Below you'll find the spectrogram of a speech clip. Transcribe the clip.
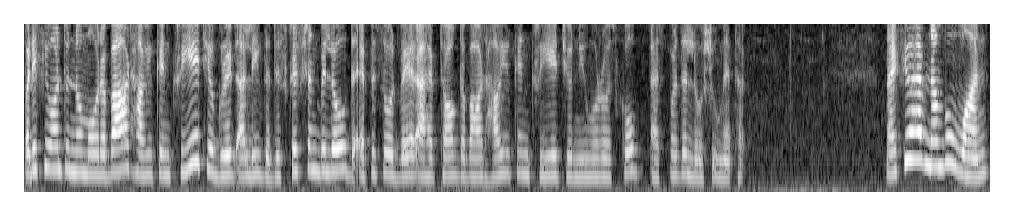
But if you want to know more about how you can create your grid, I'll leave the description below the episode where I have talked about how you can create your numeroscope as per the Lo-Shu method. Now, if you have number 1,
